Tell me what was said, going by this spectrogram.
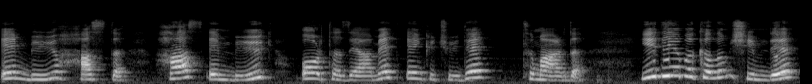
En büyüğü hastı. Has en büyük, orta zeamet, en küçüğü de tımardı. 7'ye bakalım şimdi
